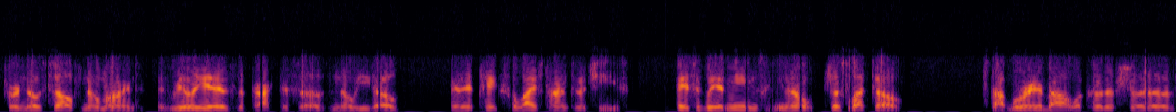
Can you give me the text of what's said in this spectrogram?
for no self, no mind. It really is the practice of no ego, and it takes a lifetime to achieve. Basically, it means, you know, just let go. Stop worrying about what could have, should have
